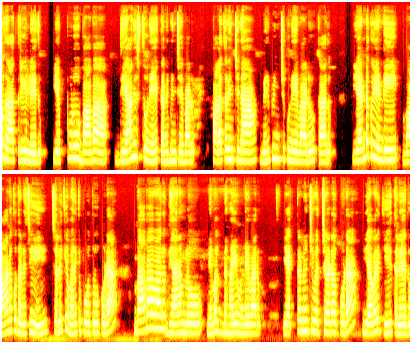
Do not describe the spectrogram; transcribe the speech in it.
రాత్రి లేదు. ఎప్పుడూ బాబా ధ్యానిస్తూనే కనిపించేవాడు. పలకరించినా వినిపించుకునేవాడు కాదు. ఎండకు ఎండి వానకు తడిచి చలికి వణికిపోతూ కూడా బాబావారు ధ్యానంలో నిమగ్నమై ఉండేవారు. ఎక్కడి నుంచి వచ్చాడో కూడా ఎవరికీ తెలియదు.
